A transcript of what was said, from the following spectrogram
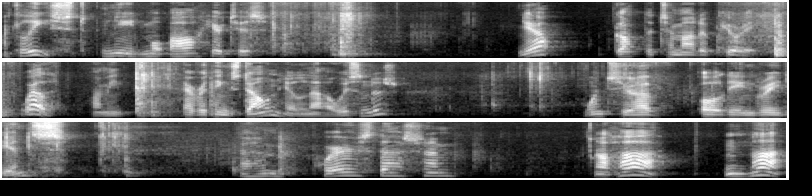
at least need more. Ah, oh, here it is. Yeah, got the tomato puree. Well, I mean, everything's downhill now, isn't it? Once you have all the ingredients. Um, where's that? Um, aha! Mm-ha,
